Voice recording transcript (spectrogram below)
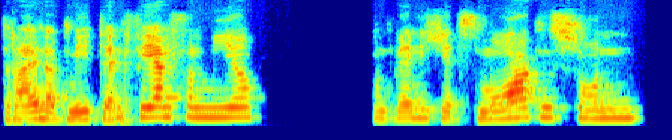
300 Meter entfernt von mir. Und wenn ich jetzt morgens schon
